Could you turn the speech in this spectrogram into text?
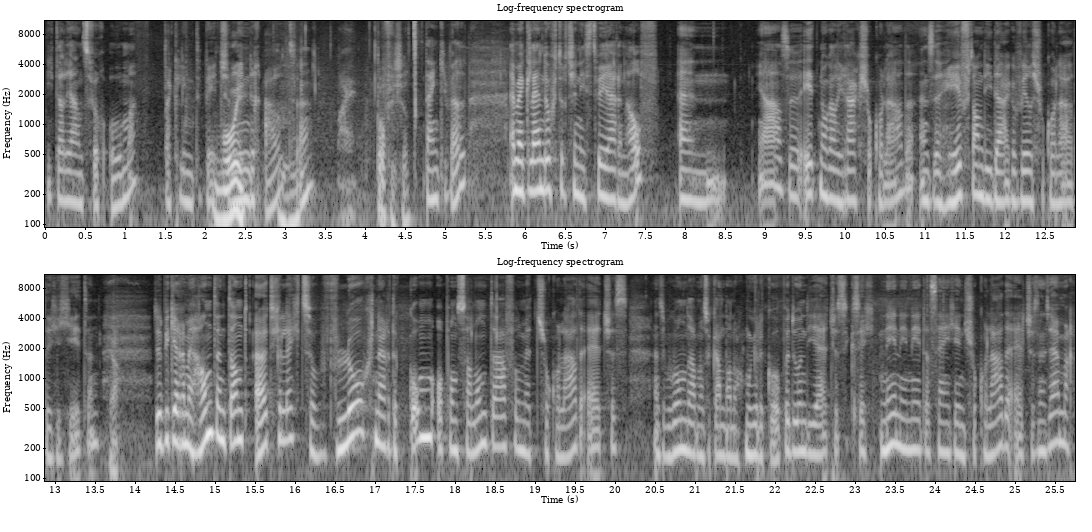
Italiaans voor oma. Dat klinkt een beetje Mooi. minder oud. hè? Amai. Proficiat. Dankjewel. En mijn kleindochtertje is twee jaar en een half. En ja, ze eet nogal graag chocolade. En ze heeft dan die dagen veel chocolade gegeten. Ja. Dus heb ik haar met hand en tand uitgelegd. Ze vloog naar de kom op ons salontafel met chocolade-eitjes. En ze begon dat, maar ze kan dat nog moeilijk open doen, die eitjes. Ik zeg, nee, nee, nee, dat zijn geen chocolade-eitjes. En zij, maar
